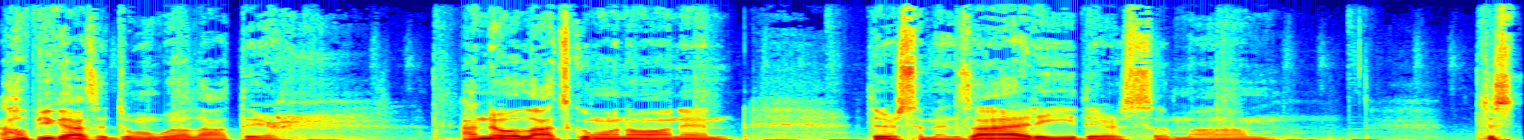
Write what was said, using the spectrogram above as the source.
I hope you guys are doing well out there. I know a lot's going on, and there's some anxiety. There's some um, just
